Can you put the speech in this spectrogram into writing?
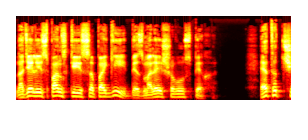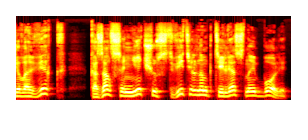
надели испанские сапоги без малейшего успеха. Этот человек казался нечувствительным к телесной боли.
